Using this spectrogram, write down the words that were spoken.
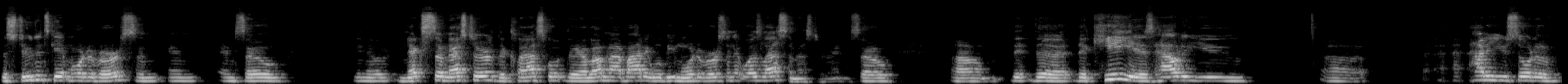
the students get more diverse and and and so you know, next semester the class will, the alumni body will be more diverse than it was last semester. And so um, the, the the key is how do you uh, how do you sort of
